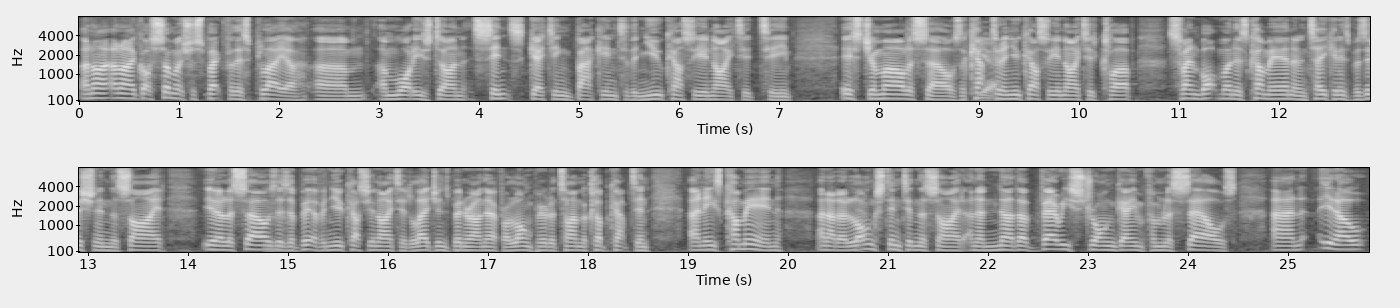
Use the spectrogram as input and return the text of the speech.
and I and I got so much respect for this player um, and what he's done since getting back into the Newcastle United team. It's Jamal Lascelles, the captain Yeah. of Newcastle United club. Sven Botman has come in and taken his position in the side. You know, Lascelles is a bit of a Newcastle United legend, been around there for a long period of time, the club captain, and he's come in and had a long stint in the side and another very strong game from Lascelles. And, you know,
